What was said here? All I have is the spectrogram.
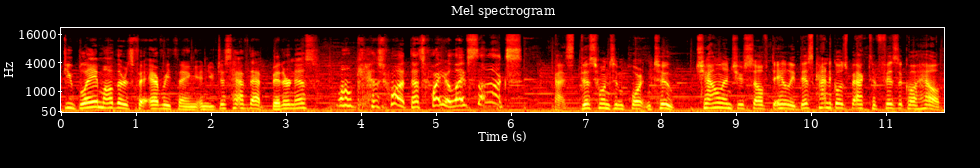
If you blame others for everything and you just have that bitterness, well, guess what? That's why your life sucks. Guys, this one's important too. challenge yourself daily. This kind of goes back to physical health.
